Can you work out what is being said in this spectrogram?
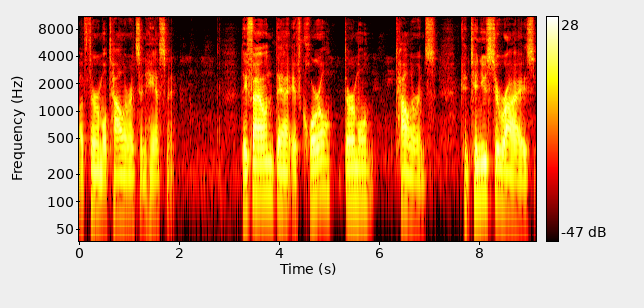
of thermal tolerance enhancement. They found that if coral thermal tolerance continues to rise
